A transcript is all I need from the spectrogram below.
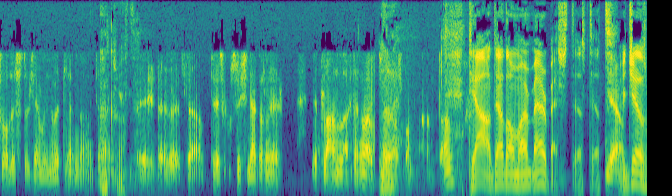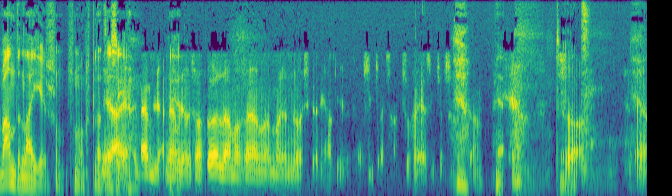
så lyster kommer inn i midtelen. Akkurat. Det er ikke noe som er det är planlagt. Det var spontant. Ja, det är de mer mer bäst. Vi gör som anden läger som, som också blir att säga. Ja, nämligen. nämligen. Så man följer man så här, man nu ska det hade ju så här, så här, så här, så här. Ja, ja. Ja.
